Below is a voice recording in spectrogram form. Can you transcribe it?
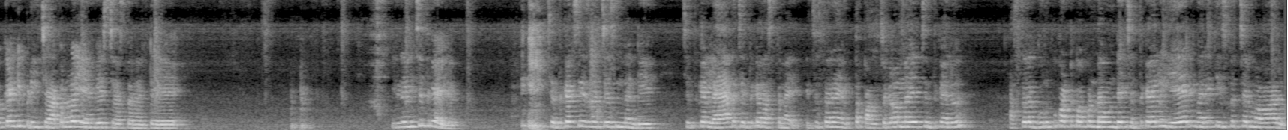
ఓకే అండి ఇప్పుడు ఈ చేపల్లో ఏం వేస్ట్ చేస్తానంటే ఇదిగండి చింతకాయలు చింతకాయ సీజన్ వచ్చేసిందండి. చింతకాయలు లేత చింతకాయలు వస్తున్నాయి. ఇచ్చేసరే ఎంత పలచగా ఉన్నాయో చింతకాయలు అస్సలు గురుకు పట్టుకోకుండా ఉండే చింతకాయలు ఏరి మరీ తీసుకొచ్చారు మా వారు.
